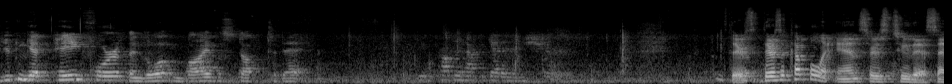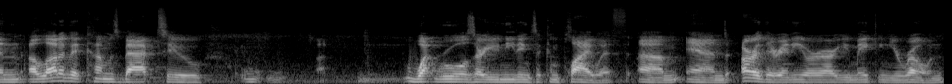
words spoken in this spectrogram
You can get paid for it, then go out and buy the stuff today. You probably have to get it insured. There's, there's a couple of answers to this, and a lot of it comes back to what rules are you needing to comply with, um, and are there any, or are you making your own?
